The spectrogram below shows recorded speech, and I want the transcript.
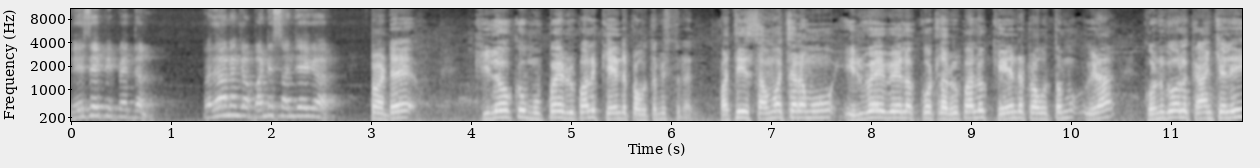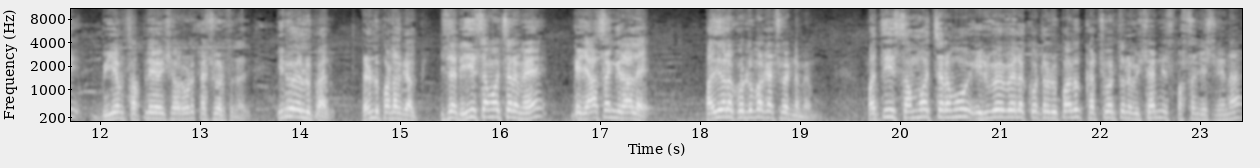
బీజేపీ పెద్దలు ప్రధానంగా బండి సంజయ్ గారు. అంటే కిలోకు ముప్పై రూపాయలు కేంద్ర ప్రభుత్వం ఇస్తున్నది. ప్రతి సంవత్సరము ఇరవై వేల కోట్ల రూపాయలు కేంద్ర ప్రభుత్వం కూడా కొనుగోలు కాంచెలి బియ్యం సప్లై చేసేవారు కూడా ఖర్చు పెడుతున్నది. ఇరవై వేల రూపాయలు రెండు పంటలు కలిపి. ఈసారి ఈ సంవత్సరమే ఇంకా యాసంగి రాలే. పదివేల కోట్ల రూపాయలు ఖర్చు పెట్టినా మేము. ప్రతి సంవత్సరము ఇరవై వేల కోట్ల రూపాయలు ఖర్చు పెడుతున్న విషయాన్ని స్పష్టం చేసిన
